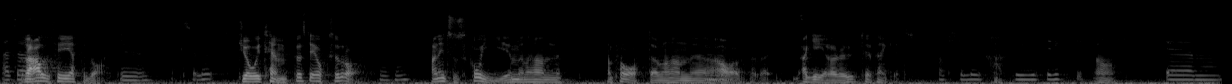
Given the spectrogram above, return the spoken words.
Alltså, Ralf är jättebra. Mm, absolut. Joey Tempest är också bra. Mhm. Han är inte så skojig men han, han pratar och han eh, Mm. ja, agerar ut helt enkelt. Absolut. Det är jätteviktigt. Ja. Ehm,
